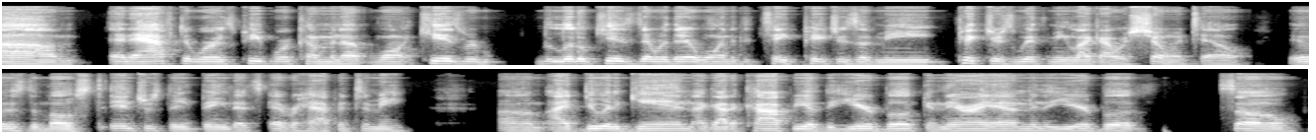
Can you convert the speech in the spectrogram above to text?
Um, and afterwards, people were coming up, want kids were the little kids that were there wanted to take pictures of me, pictures with me like I was show and tell. It was the most interesting thing that's ever happened to me. Um, I do it again. I got a copy of the yearbook and there I am in the yearbook. So,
